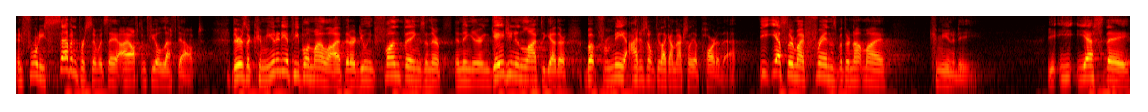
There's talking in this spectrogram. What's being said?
And 47% would say, I often feel left out. There's a community of people in my life that are doing fun things and they're, and they're engaging in life together, but for me, I just don't feel like I'm actually a part of that. Yes, they're my friends, but they're not my community. Yes, they,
